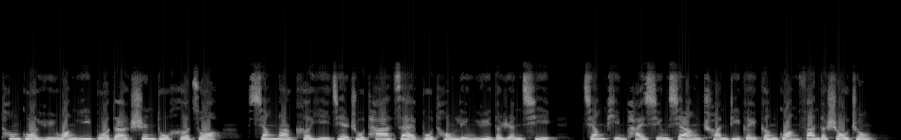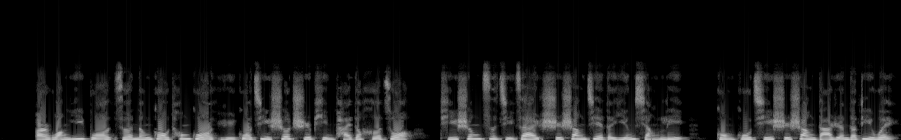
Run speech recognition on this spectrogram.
通过与王一博的深度合作，香奈儿可以借助他在不同领域的人气，将品牌形象传递给更广泛的受众；而王一博则能够通过与国际奢侈品牌的合作，提升自己在时尚界的影响力，巩固其时尚达人的地位。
